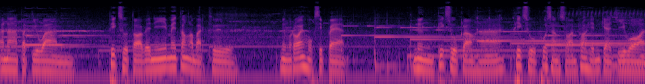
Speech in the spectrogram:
อนาปฏิวานภิกษุต่อไปนี้ไม่ต้องอบัตคือ 168 1. ภิกษุกล่าวหา ภิกษุผู้สั่งสอนเพราะเห็นแก่จีวร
